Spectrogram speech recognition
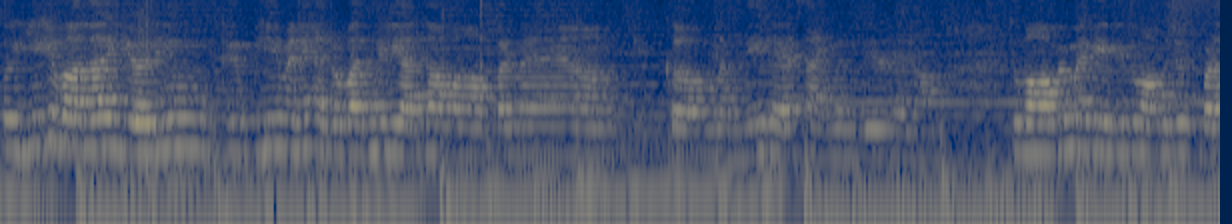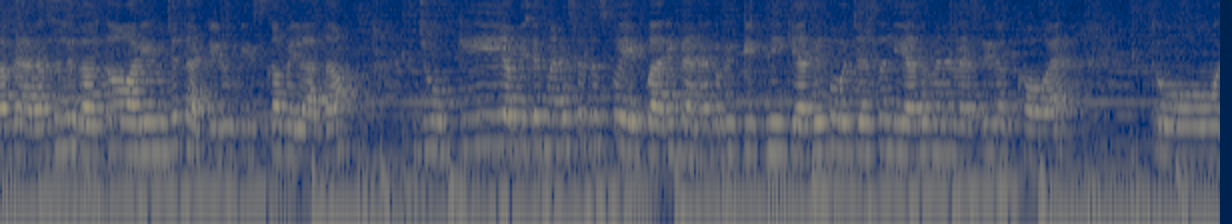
तो ये वाला इयर भी मैंने हैदराबाद में लिया था। वहाँ पर मैं एक मंदिर है, साई मंदिर है हाँ तो वहाँ पे मैं गई थी तो वहाँ मुझे बड़ा प्यारा सा लगा था और ये मुझे थर्टी रुपीज़ का मिला था, जो कि अभी तक मैंने सिर्फ़ इसको एक बार ही पहना कभी पिक नहीं किया, देखो जैसा लिया था मैंने वैसे ही रखा हुआ है। तो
